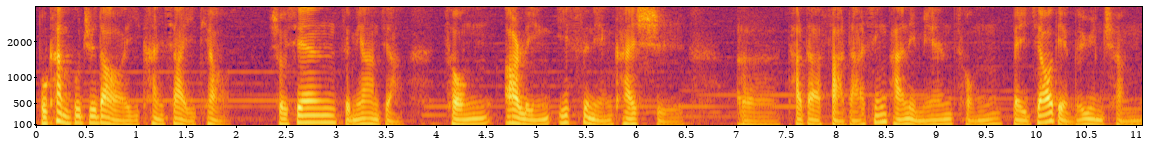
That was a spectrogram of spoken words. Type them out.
不看不知道，一看吓一跳。首先怎么样讲？从二零一四年开始，呃，他的法达星盘里面，从北焦点的运程、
